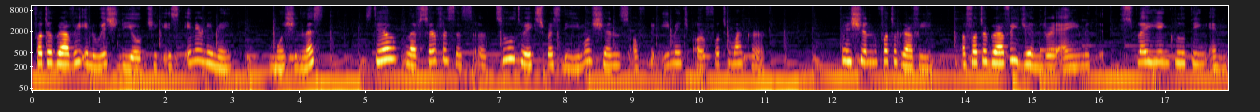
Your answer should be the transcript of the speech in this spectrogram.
photography in which the object is inanimate, motionless. Still life serves as a tool to express the emotions of the image or photo marker. Fashion photography a photography genre aimed at displaying clothing and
